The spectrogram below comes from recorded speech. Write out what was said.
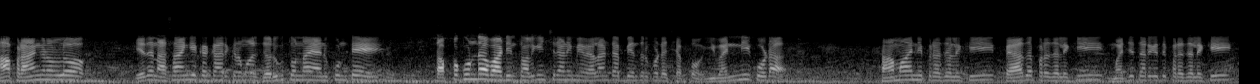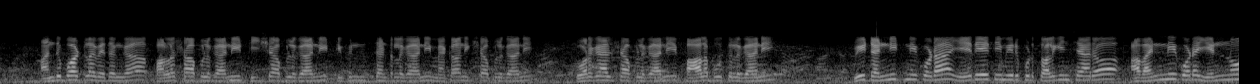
ఆ ప్రాంగణంలో ఏదైనా అసాంఘిక కార్యక్రమాలు జరుగుతున్నాయి అనుకుంటే తప్పకుండా వాటిని తొలగించడానికి మేము ఎలాంటి అభ్యంతరం కూడా చెప్పం. ఇవన్నీ కూడా సామాన్య ప్రజలకి పేద ప్రజలకి మధ్యతరగతి ప్రజలకి అందుబాటులో విధంగా పళ్ళ షాపులు కానీ టీ షాపులు కానీ టిఫిన్ సెంటర్లు కానీ మెకానిక్ షాపులు కానీ కూరగాయల షాపులు కానీ పాల బూతులు కానీ వీటన్నిటినీ కూడా ఏదైతే మీరు ఇప్పుడు తొలగించారో అవన్నీ కూడా ఎన్నో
